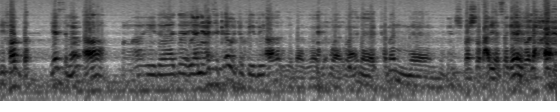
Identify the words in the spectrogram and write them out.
دي فضة. يا سلام. آه. والله ده, ده يعني عزك قوي توفيق بيه و- و- و- وأنا كمان آه، مش بشرب عليها سجاير ولا حاجة.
